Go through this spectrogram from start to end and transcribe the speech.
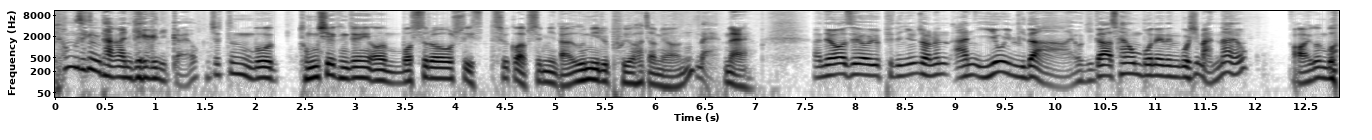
평생 당한 개그니까요. 어쨌든 뭐 동시에 굉장히 어, 멋스러울 수 있을 것 같습니다. 의미를 부여하자면. 네. 네. 안녕하세요, 유피디님. 저는 안이호입니다. 여기가 사연 보내는 곳이 맞나요? 아, 이건 뭐,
